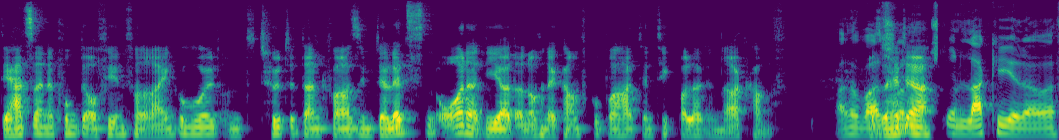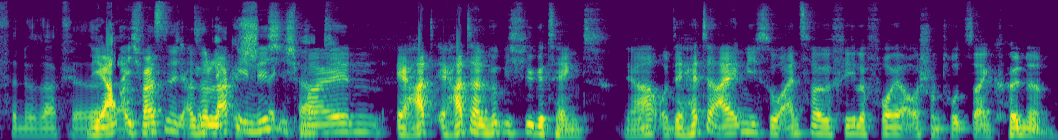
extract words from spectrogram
der hat seine Punkte auf jeden Fall reingeholt und tötet dann quasi mit der letzten Order, die er dann noch in der Kampfgruppe hat, den Tickballer im Nahkampf. Also war Also schon, er- schon lucky oder was, wenn du sagst, ja, Ja, ich weiß nicht, also Lucky nicht. Ich meine, er hat, er hat halt wirklich viel getankt, ja, und er hätte eigentlich so ein, zwei Befehle vorher auch schon tot sein können.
